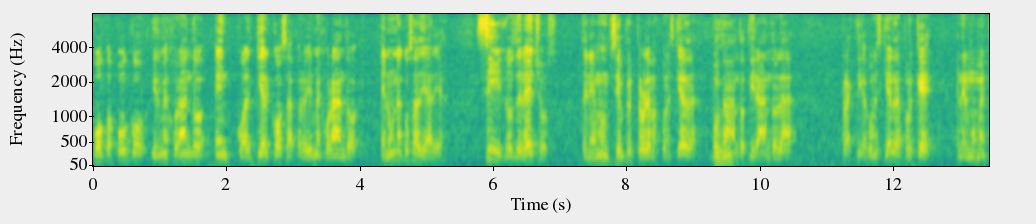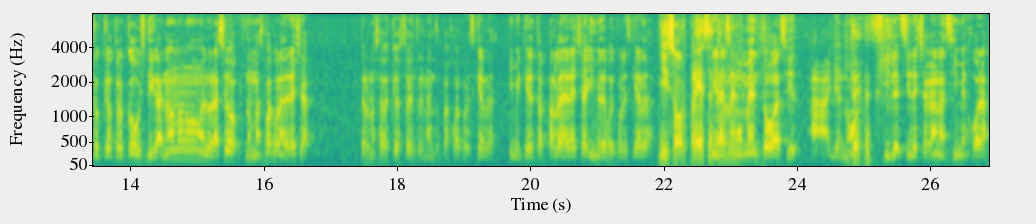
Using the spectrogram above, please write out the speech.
poco a poco ir mejorando en cualquier cosa, pero ir mejorando en una cosa diaria. Sí, los derechos. Teníamos siempre problemas con la izquierda, botando, tirándola. Practica con la izquierda. ¿Por qué? En el momento que otro coach diga, no, no, no, el Horacio nomás juega con la derecha, pero no sabe que yo estoy entrenando para jugar con la izquierda. Y me quiere tapar la derecha y me le voy por la izquierda. Y sorpresa, Y en ese momento va a decir, ah, ya no, sí le, sí le echa ganas, sí mejora.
